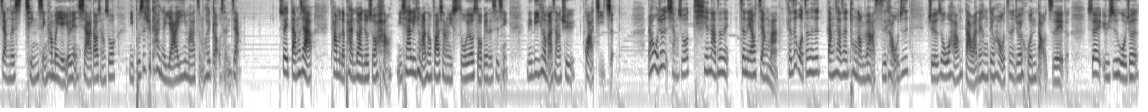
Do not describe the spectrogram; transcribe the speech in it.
这样的情形，他们也有点吓到，想说你不是去看个牙医吗？怎么会搞成这样？所以当下他们的判断就是说：好，你现在立刻马上发上你所有手边的事情，你立刻马上去挂急诊。然后我就想说，天哪，真的真的要这样吗？可是我真的是当下真的痛到没办法思考，我就是觉得说我好像打完那通电话，我真的就会昏倒之类的。所以于是乎我就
